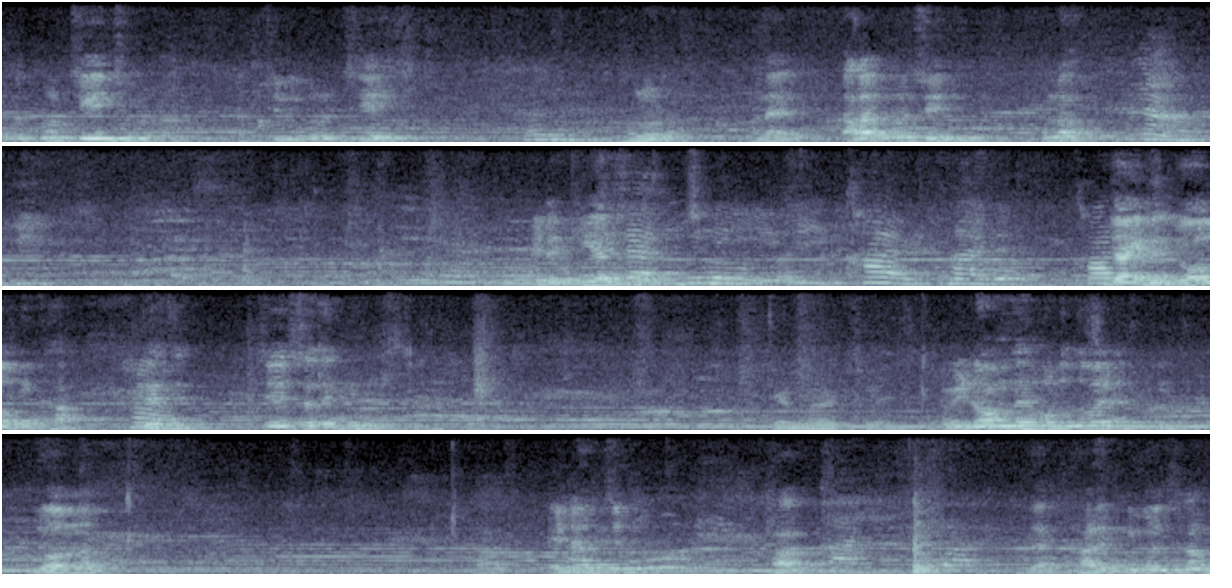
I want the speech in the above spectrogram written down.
এটা কোনো চেঞ্জ হলো না। অ্যাকচুয়ালি কোনো চেঞ্জ হলো না। মানে কালার কোনো চেঞ্জ হলো হলো? এটা কি আছে? যাই না জল কি খা ঠিক আছে? চেষ্টা দেখি আমি রং দেখে বলে দেবো এটা। জল না। হ্যাঁ, এটা হচ্ছে খার। দেখ খারে কি বলছিলাম?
